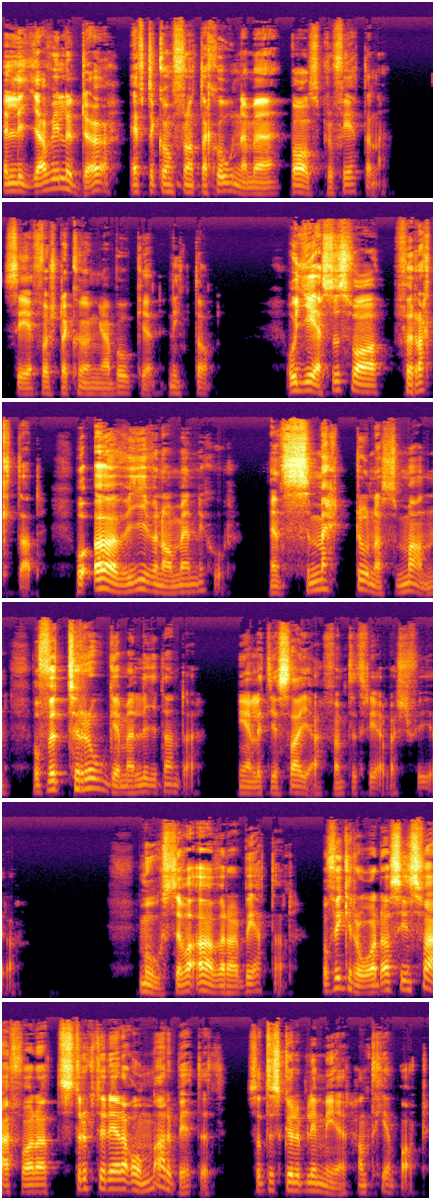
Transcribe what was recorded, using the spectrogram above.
Elia ville dö efter konfrontationen med Balsprofeterna. Se Första Kungaboken 19. Och Jesus var föraktad och övergiven av människor. En smärtornas man och förtrogen med lidande. Enligt Jesaja 53, vers 4. Mose var överarbetad och fick råd av sin svärfar att strukturera om arbetet så att det skulle bli mer hanterbart.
